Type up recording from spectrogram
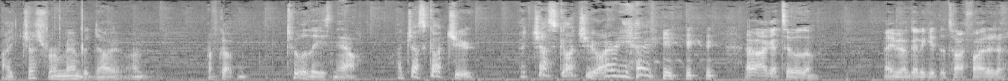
I just remembered though, I'm, I've got two of these now. I just got you. I just got you. I already have you. oh, I got two of them. Maybe I've got to get the TIE Fighter to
